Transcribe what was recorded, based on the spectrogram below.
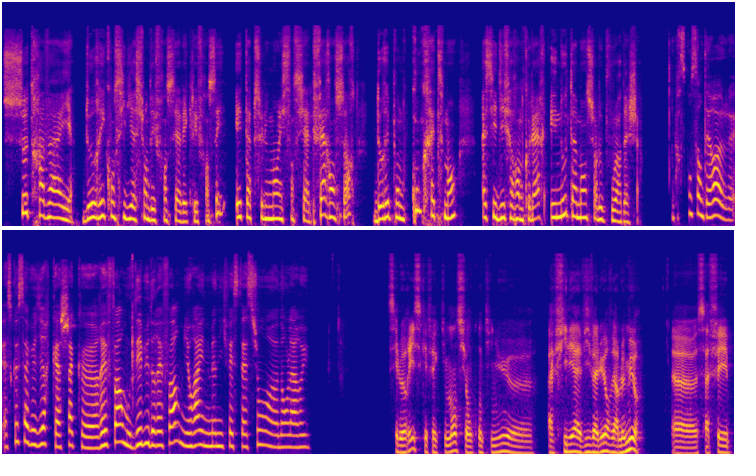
ce travail de réconciliation des Français avec les Français est absolument essentiel. Faire en sorte de répondre concrètement à ces différentes colères, et notamment sur le pouvoir d'achat. Parce qu'on s'interroge, est-ce que ça veut dire qu'à chaque euh, réforme ou début de réforme, il y aura une manifestation dans la rue? C'est le risque, effectivement, si on continue euh, à filer à vive allure vers le mur. Euh, ça fait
